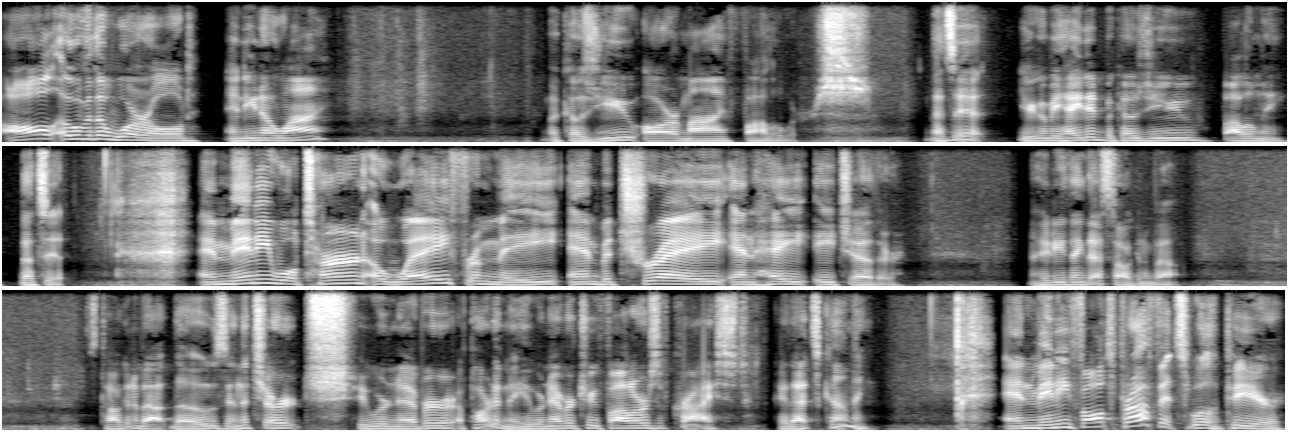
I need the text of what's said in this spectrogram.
all over the world. And do you know why? Because you are my followers. That's it. You're going to be hated because you follow me. That's it. And many will turn away from me and betray and hate each other. Now, who do you think that's talking about? It's talking about those in the church who were never a part of me, who were never true followers of Christ. Okay, that's coming. And many false prophets will appear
